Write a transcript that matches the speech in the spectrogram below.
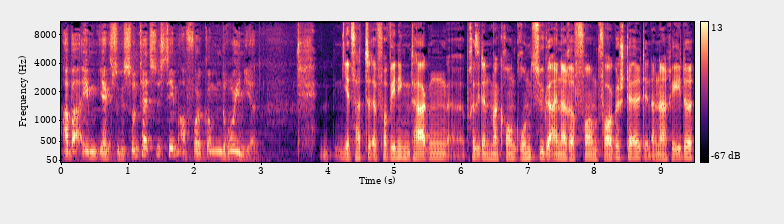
aber eben ihr Gesundheitssystem auch vollkommen ruiniert. Jetzt hat äh, vor wenigen Tagen äh, Präsident Macron Grundzüge einer Reform vorgestellt in einer Rede.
